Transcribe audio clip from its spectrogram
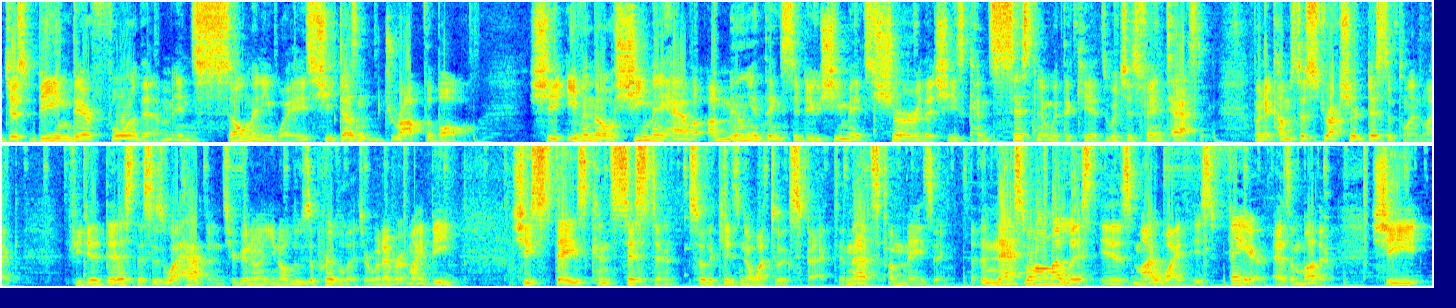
just being there for them in so many ways. She doesn't drop the ball she even though she may have a million things to do she makes sure that she's consistent with the kids which is fantastic. When it comes to structured discipline like if you did this this is what happens. You're gonna you know lose a privilege or whatever it might be. She stays consistent so the kids know what to expect and that's amazing. The next one on my list is my wife is fair as a mother. She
